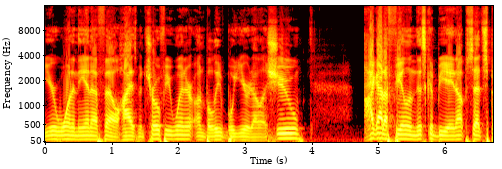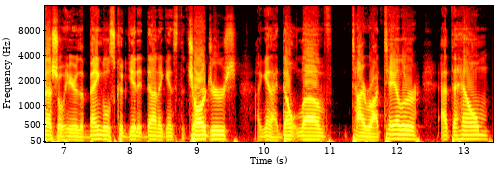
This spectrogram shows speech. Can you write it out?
year one in the NFL? Heisman Trophy winner, unbelievable year at LSU. I got a feeling this could be an upset special here. The Bengals could get it done against the Chargers. Again, I don't love Tyrod Taylor at the helm.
